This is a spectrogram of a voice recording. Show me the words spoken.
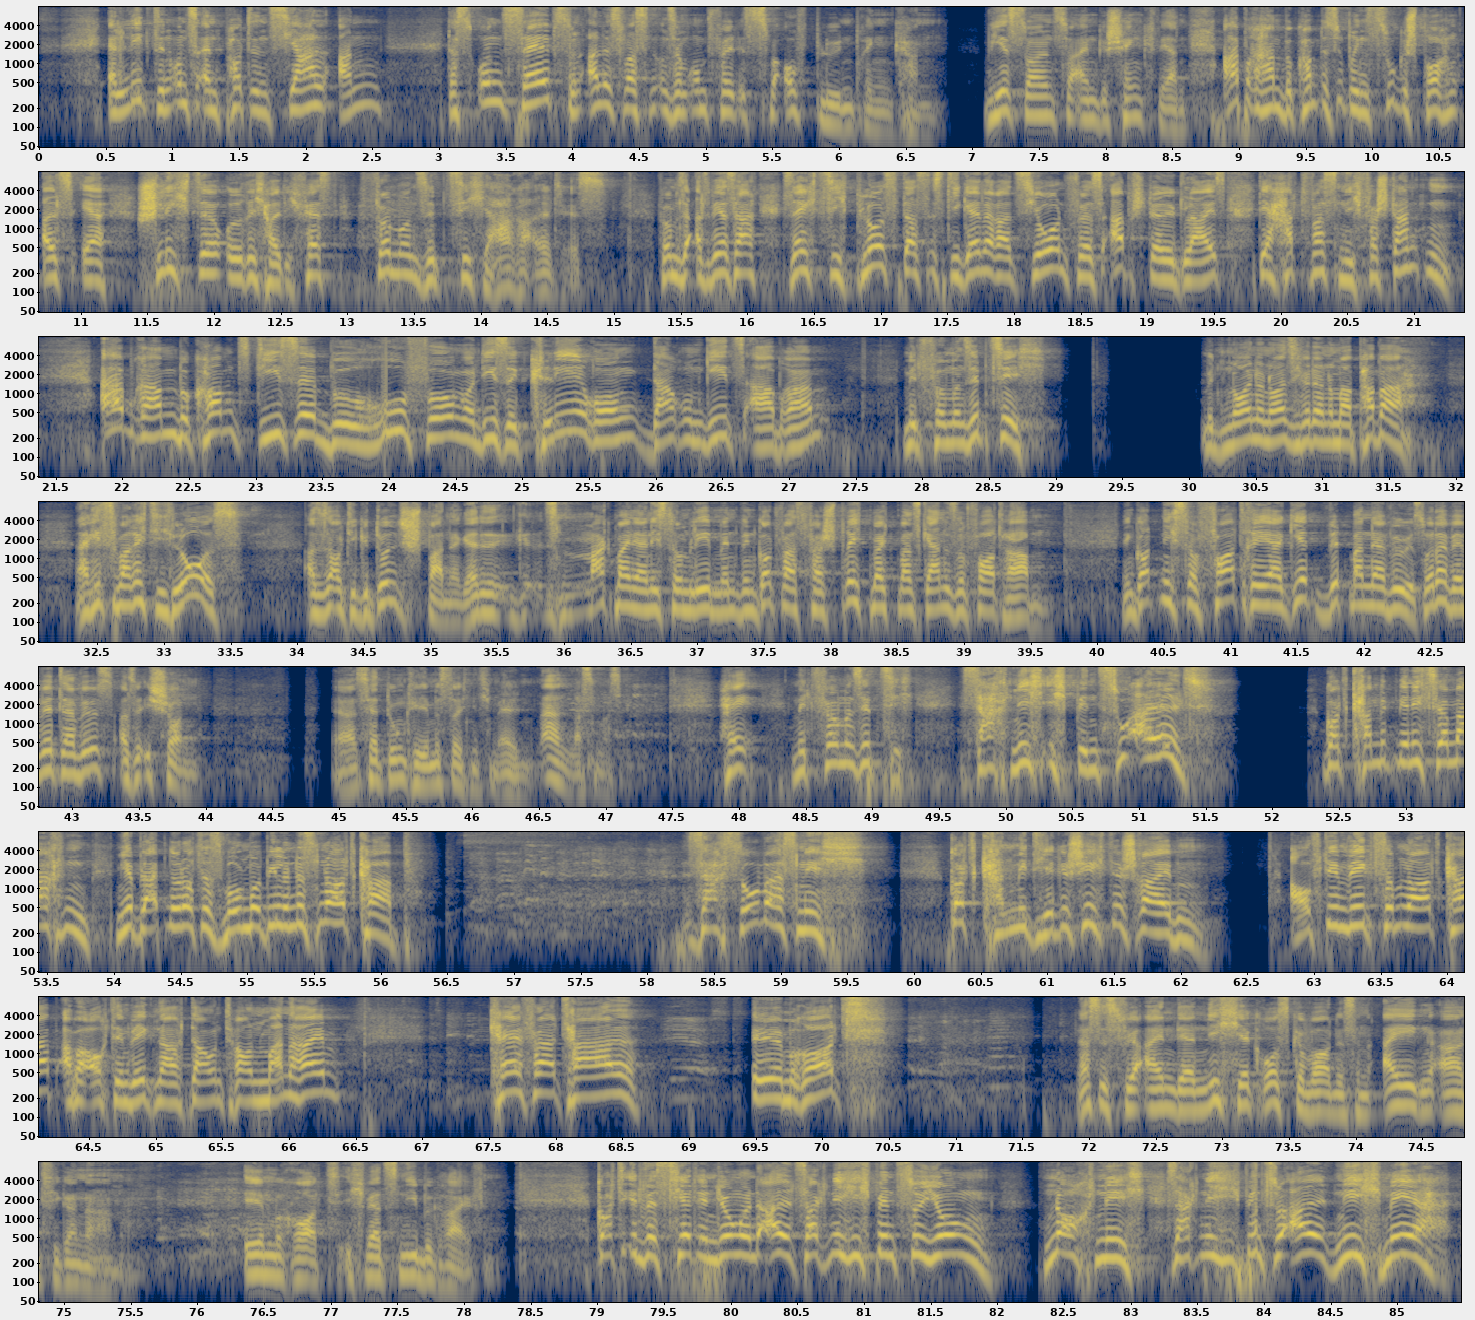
Er legt in uns ein Potenzial an, das uns selbst und alles, was in unserem Umfeld ist, zum Aufblühen bringen kann. Wir sollen zu einem Geschenk werden. Abraham bekommt es übrigens zugesprochen, als er schlichte, Ulrich halte ich fest, 75 Jahre alt ist. Also wer sagt, 60 plus, das ist die Generation fürs Abstellgleis, der hat was nicht verstanden. Abraham bekommt diese Berufung und diese Klärung, darum geht's Abraham, mit 75. Mit 99 wird er nochmal Papa. Da geht's mal richtig los. Also ist auch die Geduldsspanne. Gell? Das mag man ja nicht so im Leben. Wenn, wenn Gott was verspricht, möchte man es gerne sofort haben. Wenn Gott nicht sofort reagiert, wird man nervös, oder? Wer wird nervös? Also ich schon. Ja, es ist ja dunkel, ihr müsst euch nicht melden. Ah, lassen wir es. Hey, mit 75, sag nicht, ich bin zu alt. Gott kann mit mir nichts mehr machen. Mir bleibt nur noch das Wohnmobil und das Nordkap. Sag sowas nicht. Gott kann mit dir Geschichte schreiben auf dem Weg zum Nordkap, aber auch den Weg nach Downtown Mannheim, Käfertal im Rott. Das ist für einen, der nicht hier groß geworden ist, ein eigenartiger Name. Im Rott. Ich werde es nie begreifen. Gott investiert in Jung und Alt. Sag nicht, ich bin zu jung. Noch nicht. Sag nicht, ich bin zu alt. Nicht mehr.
